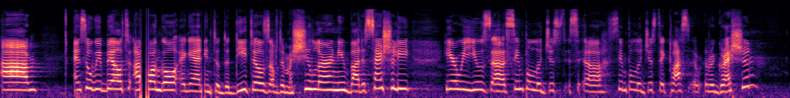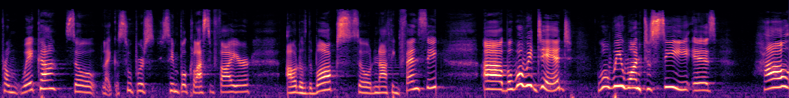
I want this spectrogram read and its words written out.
Um, and so we built, I won't go again into the details of the machine learning, but essentially here we use a simple, logist uh, simple logistic class regression from Weka, so like a super simple classifier out of the box, so nothing fancy. Uh, but what we did, what we want to see is how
